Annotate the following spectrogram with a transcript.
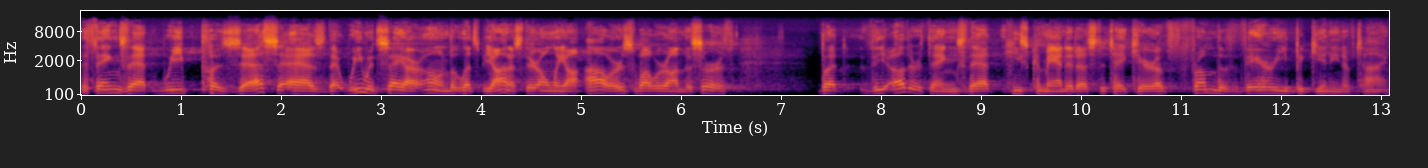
The things that we possess as that we would say our own, but let's be honest, they're only ours while we're on this earth but the other things that he's commanded us to take care of from the very beginning of time.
